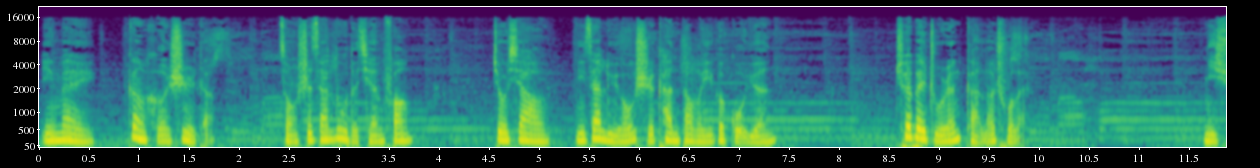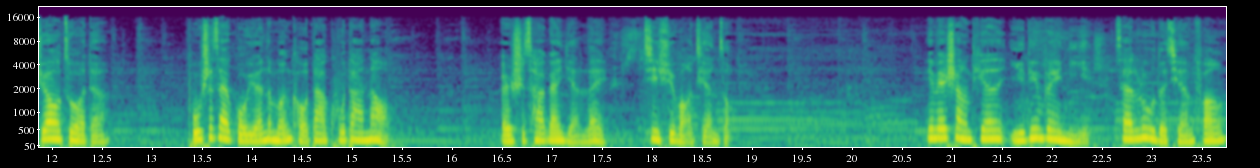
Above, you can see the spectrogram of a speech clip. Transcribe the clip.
因为更合适的，总是在路的前方。就像你在旅游时看到了一个果园，却被主人赶了出来。你需要做的，不是在果园的门口大哭大闹，而是擦干眼泪，继续往前走。因为上天一定为你在路的前方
